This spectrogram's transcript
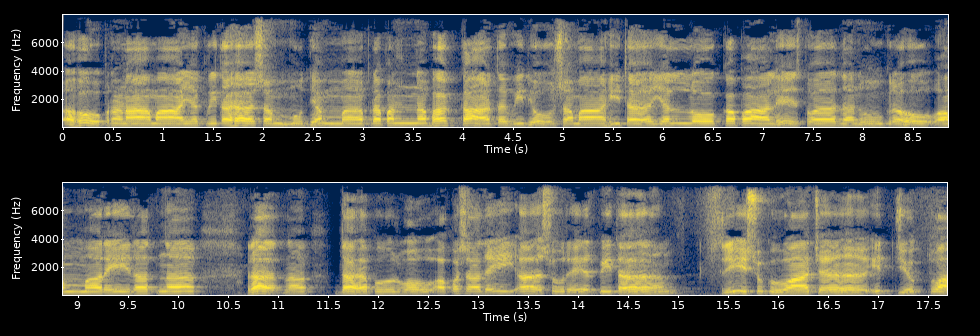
अहो प्रणामाय कृतः सम्मुद्यं प्रपन्नभक्तार्थविद्यो समाहित। यल्लोकपाले त्वदनुग्रहो अम्मरे रत्न रत्नदपूर्वो अपसदै असुरेऽर्पित। श्रीशुकुवाच इत्युक्त्वा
